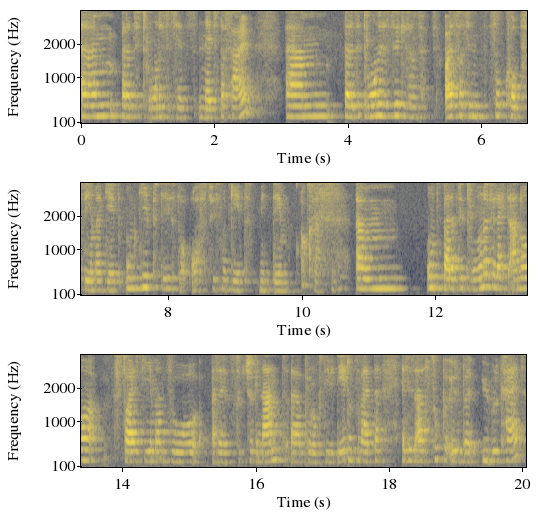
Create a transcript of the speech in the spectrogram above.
Ähm, bei der Zitrone ist es jetzt nicht der Fall. Ähm, bei der Zitrone ist es wirklich, man sagt, alles was in so Kopfthemen geht, umgibt die so oft wie es nur geht mit dem. Okay. Mhm. Ähm, und bei der Zitrone vielleicht auch noch, falls jemand so, also ich habe es schon genannt, äh, Produktivität und so weiter, es ist auch super Öl bei Übelkeit.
